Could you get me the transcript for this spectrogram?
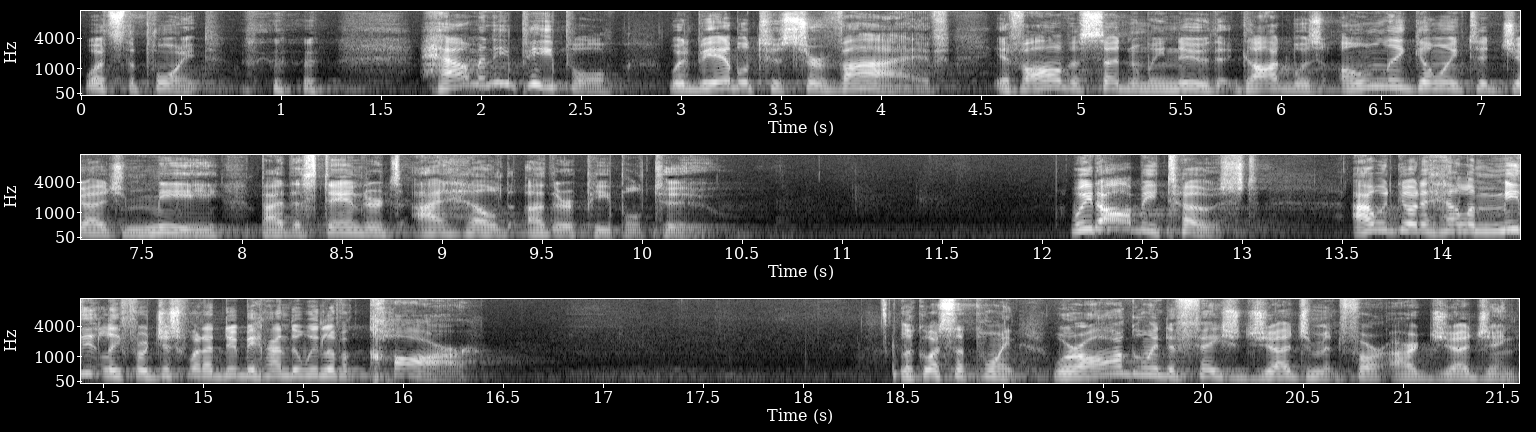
What's the point? How many people would be able to survive if all of a sudden we knew that God was only going to judge me by the standards I held other people to? We'd all be toast. I would go to hell immediately for just what I do behind the wheel of a car. Look, what's the point? We're all going to face judgment for our judging,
